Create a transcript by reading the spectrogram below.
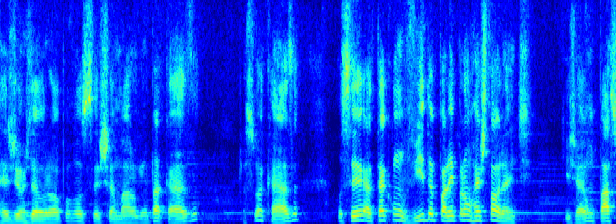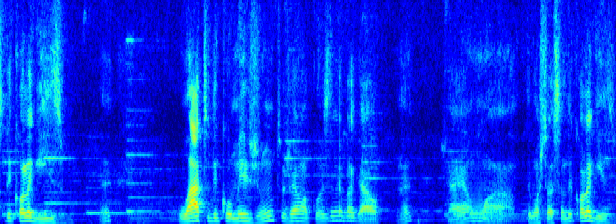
regiões da Europa, você chamar alguém para casa, para sua casa, você até convida para ir para um restaurante, que já é um passo de coleguismo. Né? O ato de comer junto já é uma coisa legal, né? já é uma demonstração de coleguismo.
